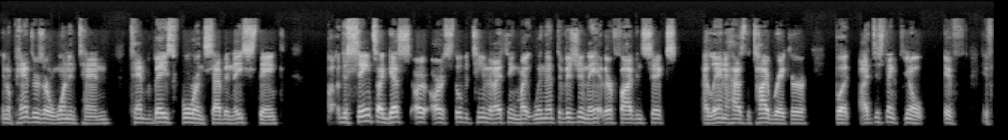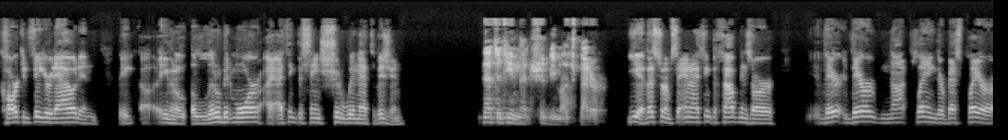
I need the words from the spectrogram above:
you know Panthers are one and ten, Tampa Bay's four and seven. They stink. Uh, the Saints, I guess, are, are still the team that I think might win that division. They they're five and six. Atlanta has the tiebreaker, but I just think you know if if Carr can figure it out and they uh, even a, a, little bit more, I, I think the Saints should win that division. That's a team that should be much better. Yeah, that's what I'm saying. And I think the Falcons are they're they're not playing their best player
